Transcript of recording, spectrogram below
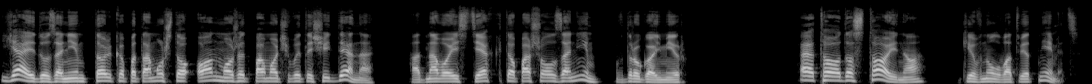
Я иду за ним только потому, что он может помочь вытащить Дэна, Одного из тех, кто пошел за ним в другой мир». «Это достойно», — кивнул в ответ немец.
